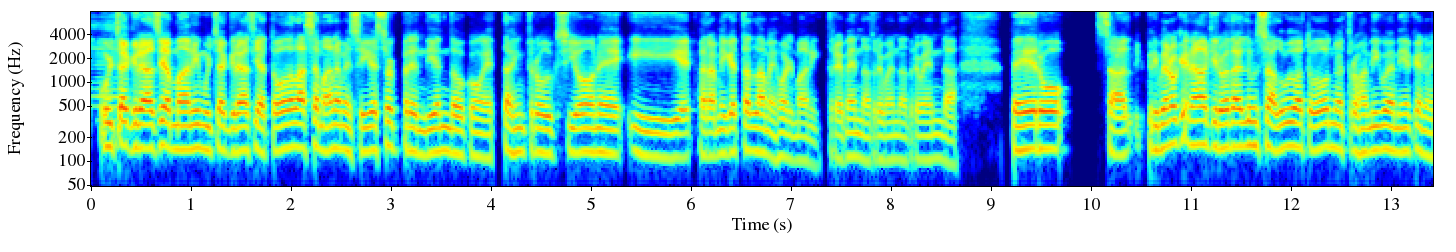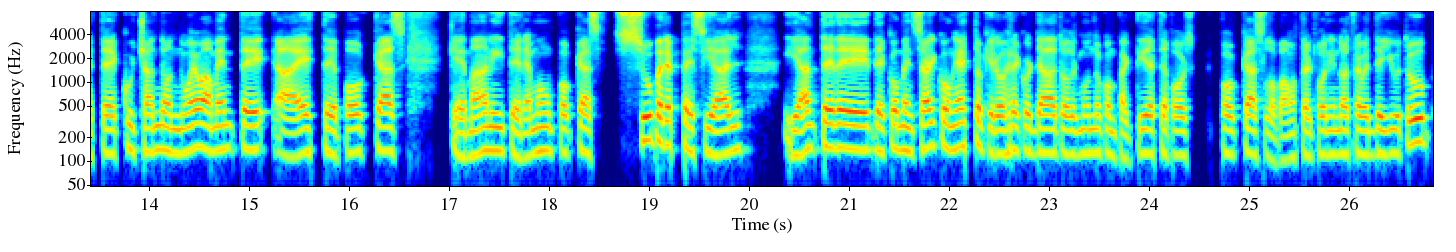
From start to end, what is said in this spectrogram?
Muchas gracias, Manny, muchas gracias. Toda la semana me sigue sorprendiendo con estas introducciones y eh, para mí que esta es la mejor, Manny. Tremenda, tremenda, tremenda. Pero sal- primero que nada, quiero darle un saludo a todos nuestros amigos y amigas que nos estén escuchando nuevamente a este podcast. Que Manny, tenemos un podcast súper especial. Y antes de, comenzar con esto, quiero recordar a todo el mundo compartir este pos- podcast. Lo vamos a estar poniendo a través de YouTube.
